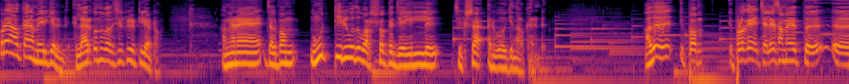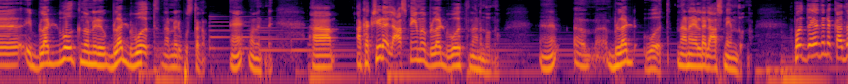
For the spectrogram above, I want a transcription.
കുറേ ആൾക്കാർ അമേരിക്കയിലുണ്ട്. എല്ലാവർക്കും ഒന്നും വധശിക്ഷ കിട്ടില്ല കേട്ടോ. അങ്ങനെ ചിലപ്പം നൂറ്റി ഇരുപത് വർഷമൊക്കെ ജയിലിൽ ശിക്ഷ അനുഭവിക്കുന്ന ആൾക്കാരുണ്ട്. അത് ഇപ്പം ഇപ്പോഴൊക്കെ ചില സമയത്ത് ഈ ബ്ലഡ് വർക്ക് എന്ന് പറഞ്ഞൊരു ബ്ലഡ് വർത്ത് എന്ന് പറഞ്ഞൊരു പുസ്തകം ഏഹ് വന്നിട്ടുണ്ട്. ആ കക്ഷിയുടെ ലാസ്റ്റ് നെയിം ബ്ലഡ് വർത്ത് എന്നാണെന്ന് തോന്നുന്നു. ബ്ലഡ് വർത്ത് എന്നാണ് അയാളുടെ ലാസ്റ്റ് നെയിം തോന്നുന്നു. അപ്പോൾ ഇദ്ദേഹത്തിന്റെ കഥ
